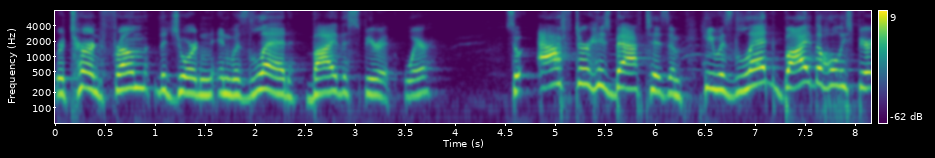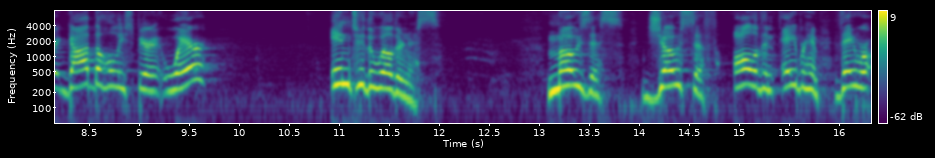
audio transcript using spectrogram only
returned from the Jordan and was led by the Spirit. Where? So after his baptism, he was led by the Holy Spirit, God the Holy Spirit. Where? Into the wilderness. Moses, Joseph, all of them, Abraham, they were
